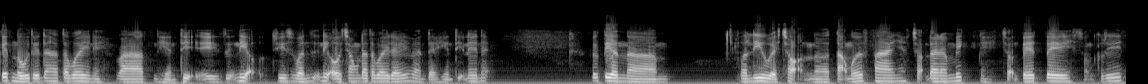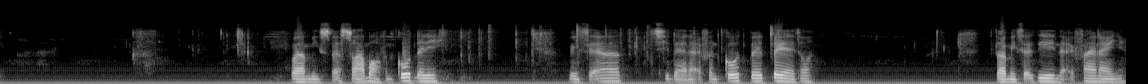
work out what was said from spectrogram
kết nối tới database này và hiển thị dữ liệu truy vấn dữ liệu ở trong database đấy và để hiển thị lên đấy. Trước tiên là vào lưu để chọn ờ, tạo mới file nhé, chọn dynamic này, chọn PHP, chọn grid. Và mình sẽ xóa bỏ phần code đây đi. Mình sẽ chỉ để lại phần code PHP này thôi giờ mình sẽ ghi lại file này nhé.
